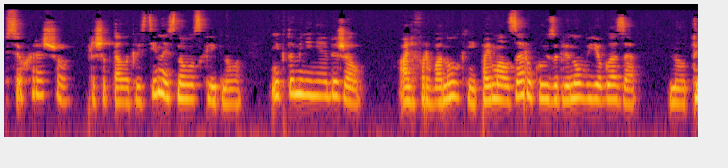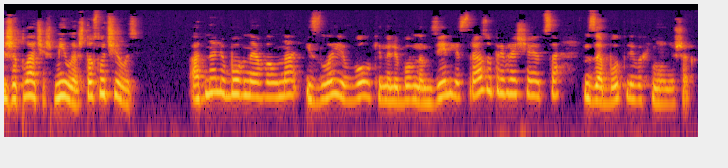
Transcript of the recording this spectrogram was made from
«Все хорошо», — прошептала Кристина и снова всхлипнула. «Никто меня не обижал». Альфа рванул к ней, поймал за руку и заглянул в ее глаза. «Но ты же плачешь, милая, что случилось?» Одна любовная волна и злые волки на любовном зелье сразу превращаются в заботливых нянюшек,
